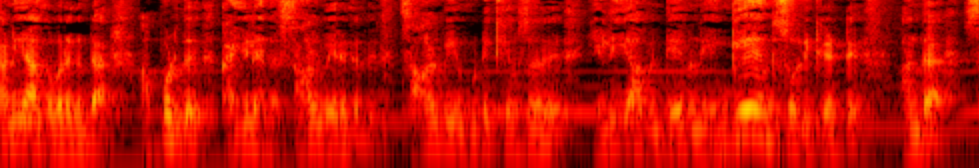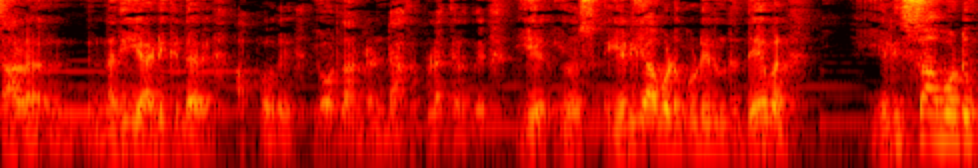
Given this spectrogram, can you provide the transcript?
தனியாக வருகின்றார். அப்பொழுது கையில் அந்த சால்வை இருக்குது. சால்வியை முடுக்கி சொன்னார் எலியாவின் தேவன் எங்கே என்று சொல்லி கேட்டு அந்த சால் நதியை அடிக்கின்றார். அப்போது யோர்தான் ரெண்டாக பிளக்கிறது. எலியாவோடு கூட இருந்த தேவன் எலிசாவோடும்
